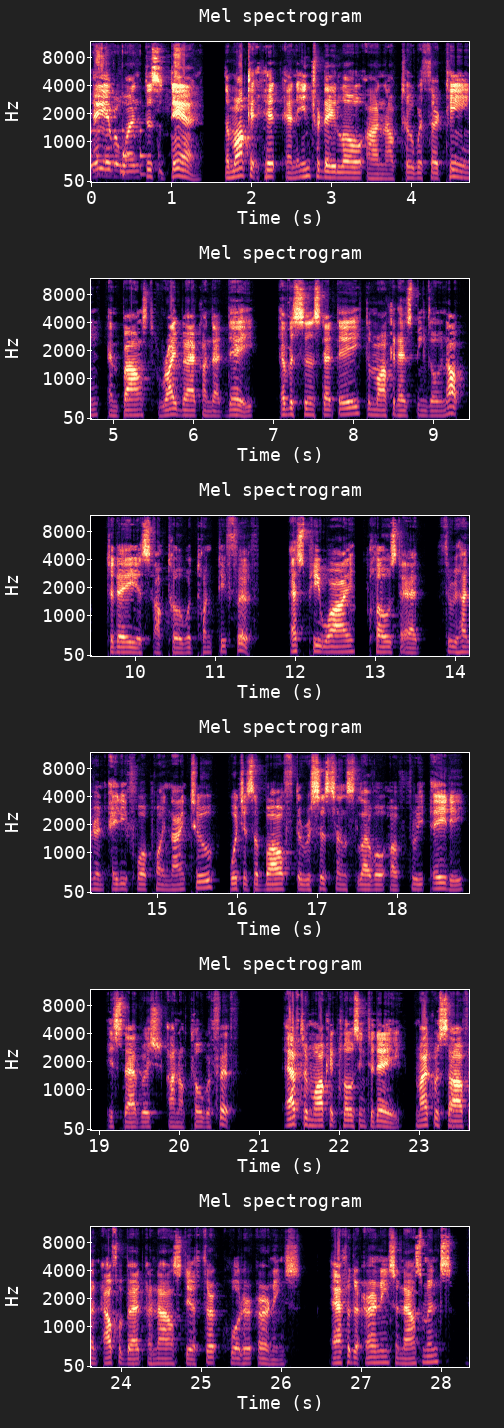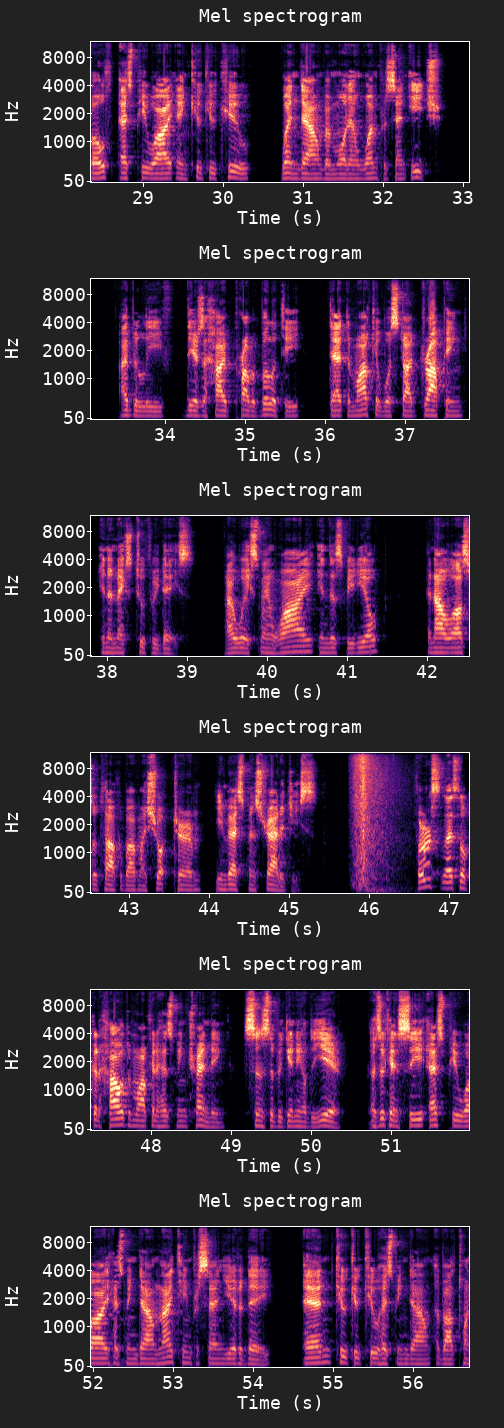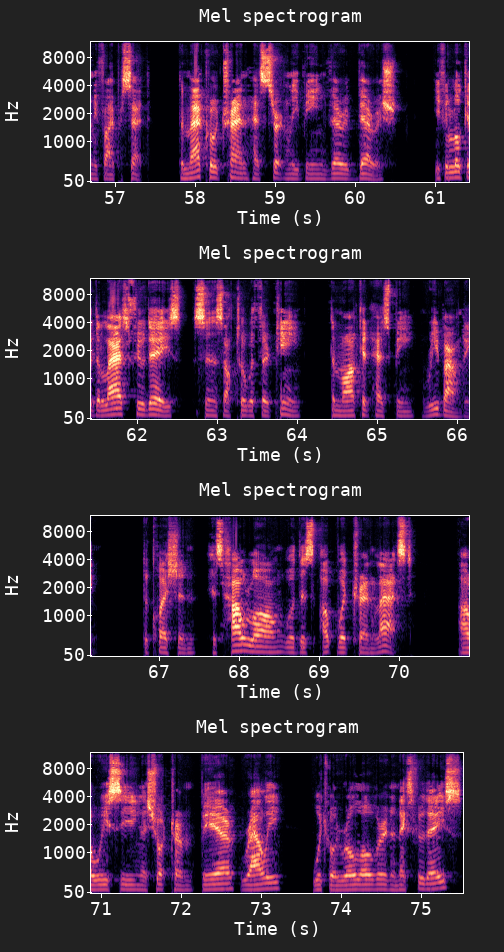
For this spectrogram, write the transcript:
Hey everyone, this is Dan. The market hit an intraday low on October 13 and bounced right back on that day. Ever since that day, the market has been going up. Today is October 25th. SPY closed at 384.92, which is above the resistance level of 380 established on October 5th. After market closing today, Microsoft and Alphabet announced their third quarter earnings. After the earnings announcements, both SPY and QQQ went down by more than 1% each. I believe there's a high probability that the market will start dropping in the next 2-3 days. I will explain why in this video, and I will also talk about my short-term investment strategies. First, let's look at how the market has been trending since the beginning of the year. As you can see, SPY has been down 19% year to date, and QQQ has been down about 25%. The macro trend has certainly been very bearish. If you look at the last few days since October 13, the market has been rebounding. The question is how long will this upward trend last? Are we seeing a short-term bear rally which will roll over in the next few days?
